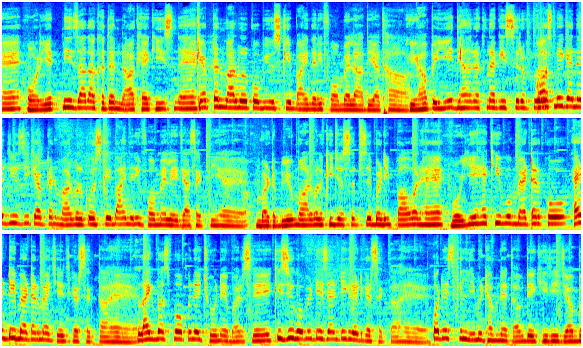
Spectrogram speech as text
है और ये इतनी ज़्यादा खतरनाक है कि इसने कैप्टन मार्वल को भी उसके बाइनरी फॉर्म में ला दिया था। यहाँ पे ये ध्यान रखना कि सिर्फ़ कॉस्मिक एनर्जी कैप्टन मार्वल को उसके बाइनरी फॉर्म में ले जा सकती है। बट ब्लू मार्वल की जो सबसे बड़ी पावर है, वो ये है कि वो मैटर को एंटी मैटर में चेंज कर सकता है। लाइक बस वो अपने छूने भर से किसी को भी डिसइंटीग्रेट कर सकता है। और इसकी लिमिट हमने तब देखी थी जब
